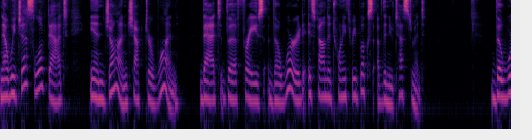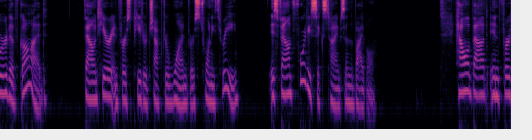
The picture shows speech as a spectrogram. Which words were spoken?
Now we just looked at in John chapter 1 that the phrase the word is found in 23 books of the New Testament. The word of God found here in 1 Peter chapter 1 verse 23 is found 46 times in the Bible. How about in 1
